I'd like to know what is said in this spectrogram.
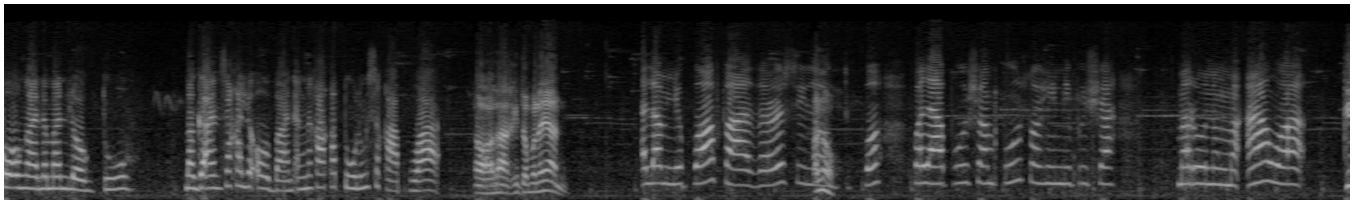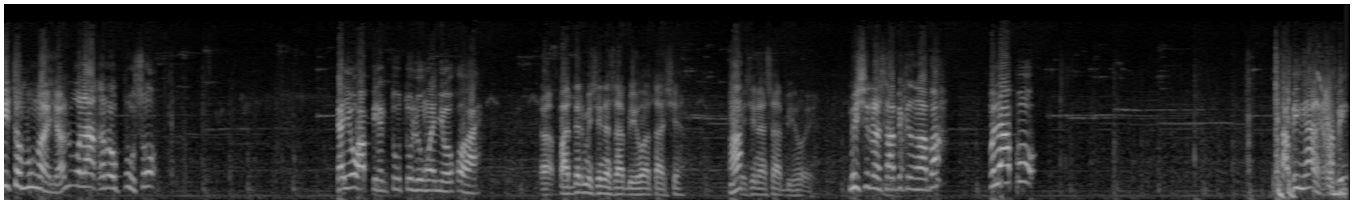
Oo nga naman, Log 2. Magaan sa kalooban ang nakakatulong sa kapwa. Oh, nakita mo na yan. Alam niyo po, Father, si Ano? Lord po, wala po siyang puso, hindi po siya marunong maawa. Kita mo nga yan. Wala ka raw puso. Kayo ha, pinagtutulungan niyo ako ha. Ah, Father, may sinasabi ho ata siya. Ha? May sinasabi ho eh. May sinasabi ka nga ba? Wala po! Tabi nga, tabi.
